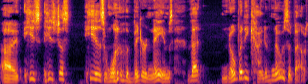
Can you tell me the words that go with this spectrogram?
Uh, he's, he's just, he is one of the bigger names that nobody kind of knows about.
